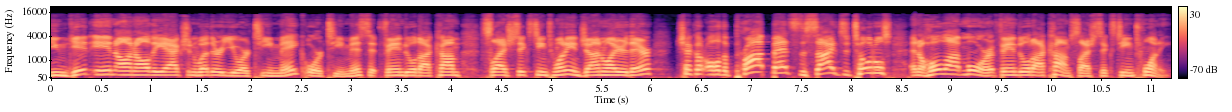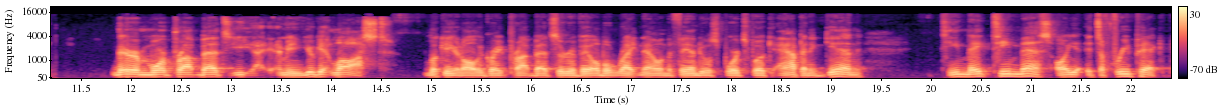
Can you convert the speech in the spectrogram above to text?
You can get in on all the action, whether you are team make or team miss at fanduel.com slash 1620. And John, while you're there, check out all the prop bets, the sides, the totals, and a whole lot more at fanduel.com slash 1620 there are more prop bets. I mean, you'll get lost looking at all the great prop bets that are available right now on the FanDuel Sportsbook app. And again, team make, team mess. All you, it's a free pick.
